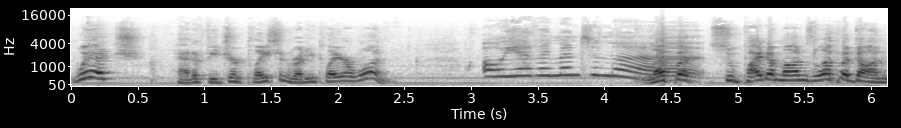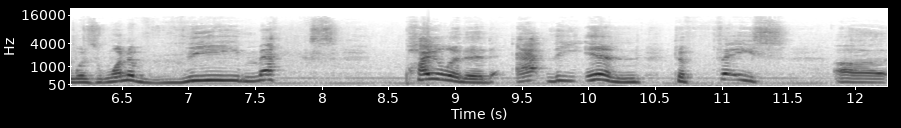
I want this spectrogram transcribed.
which had a featured place in Ready Player One. Oh yeah, they mentioned that. Lepi- Supaidaman's Lepidon was one of the mechs piloted at the end to face uh,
